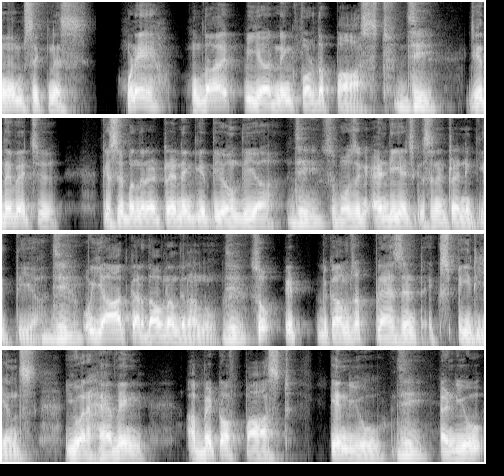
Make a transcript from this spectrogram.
home sickness ਹੁਣ ਇਹ ਹੁੰਦਾ ਹੈ ਯਰਨਿੰਗ ਫॉर ਦਾ ਪਾਸਟ ਜੀ। ਜਿਹਦੇ ਵਿੱਚ ਕਿਸੇ ਬੰਦੇ ਨੇ ਟ੍ਰੇਨਿੰਗ ਕੀਤੀ ਹੁੰਦੀ ਆ। ਜੀ। ਸਪੋਜ਼ਿੰਗ ਐਨਡੀਐਚ ਕਿਸੇ ਨੇ ਟ੍ਰੇਨਿੰਗ ਕੀਤੀ ਆ। ਉਹ ਯਾਦ ਕਰਦਾ ਉਹਨਾਂ ਦਿਨਾਂ ਨੂੰ। So it becomes a pleasant experience you are having a bit of past in you ਜੀ। And you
